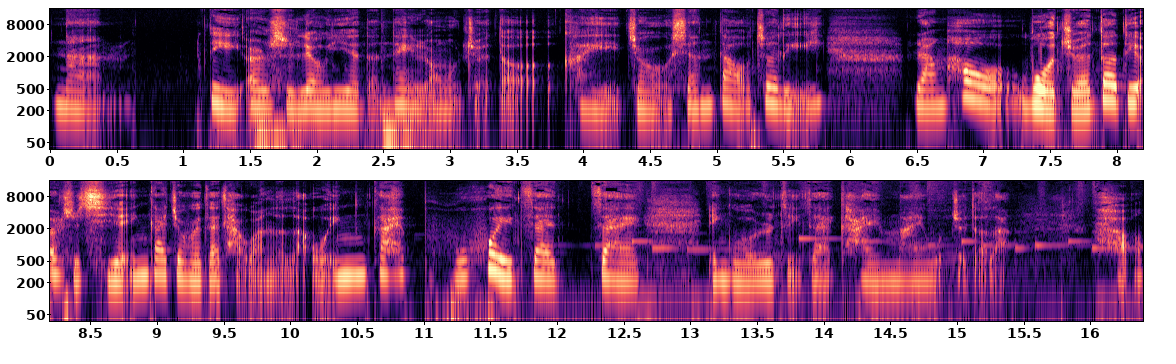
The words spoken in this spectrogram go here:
那第二十六页的内容，我觉得可以就先到这里。然后我觉得第二十七页应该就会在台湾了啦，我应该不会再在英国日子里再开麦，我觉得啦。好，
